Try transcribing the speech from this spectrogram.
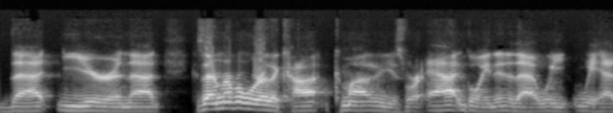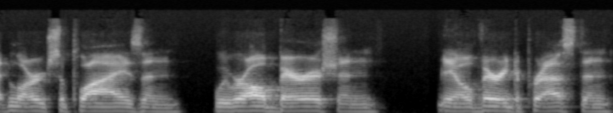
that year and that because I remember where the co- commodities were at going into that. We we had large supplies and we were all bearish and you know very depressed and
